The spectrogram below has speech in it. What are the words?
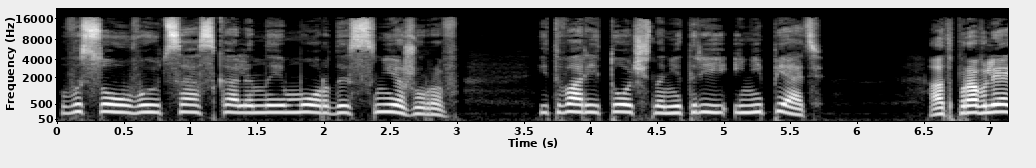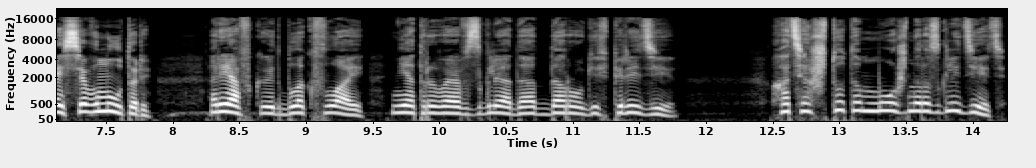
высовываются оскаленные морды снежуров, и тварей точно не три и не пять. «Отправляйся внутрь!» — рявкает Блэкфлай, не отрывая взгляда от дороги впереди. Хотя что там можно разглядеть?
